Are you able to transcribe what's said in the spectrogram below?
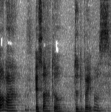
Olá, eu sou Arthur. Tudo bem, moço?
